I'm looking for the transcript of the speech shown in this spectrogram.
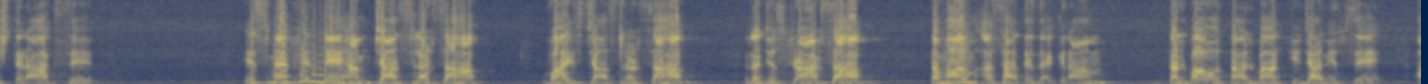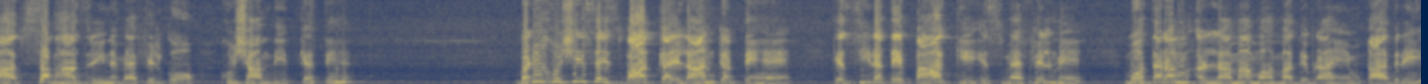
इश्तराक से इस महफिल में हम चांसलर साहब, वाइस चांसलर साहब, रजिस्ट्रार साहब, तमाम इस कराम तलबा और तालबात की जानब से आप सब हाजरीन महफिल को खुश आमदीद कहते हैं। बड़ी खुशी से इस बात का ऐलान करते हैं कि सीरत पाक की इस महफिल में मोहतरम अल्लामा मोहम्मद इब्राहिम कादरी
